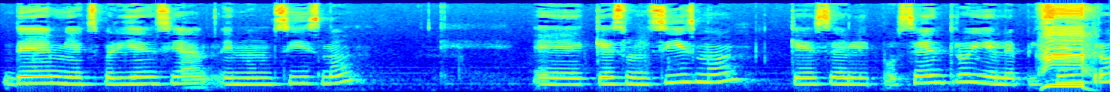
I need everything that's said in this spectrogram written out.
de mi experiencia en un sismo. Eh, ¿Qué es un sismo? ¿Qué es el hipocentro y el epicentro?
